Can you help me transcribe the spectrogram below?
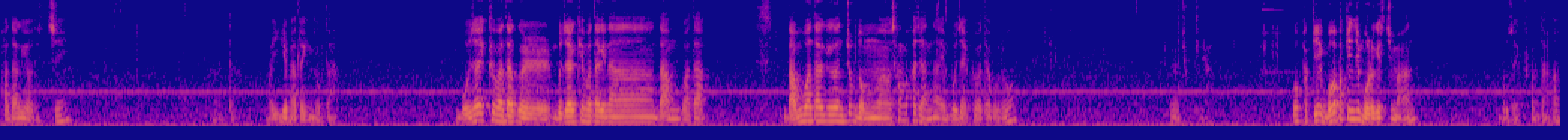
바닥이 어딨지? 바닥. 아 이게 바닥인가 보다. 모자이크 바닥을 모자이크 바닥이나 나무 바닥 나무 바닥은 좀 너무 삭막하지 않나? 예, 모자이크 바닥으로 해줄게요. 뭐 바뀌 뭐가 바뀐지 모르겠지만 모자이크 바닥.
